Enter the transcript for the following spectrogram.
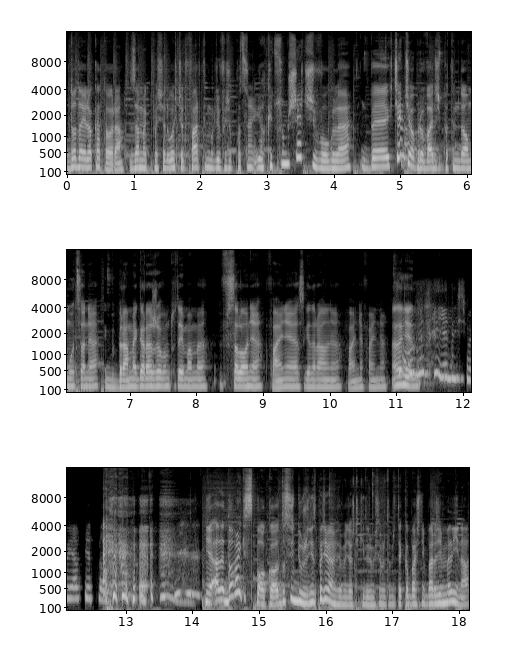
Dodaj lokatora. Zamek posiadłości otwarty, możliwość opłacenia. Jakie tu są rzeczy w ogóle? Jakby chciałem cię oprowadzić po tym domu, co nie? Jakby bramę garażową tutaj mamy w salonie. Fajnie jest generalnie. Fajnie, fajnie. Ale nie, Jedliśmy, ja pierdolę. nie, ale domek jest spoko, dosyć duży, nie spodziewałem się, że będzie aż taki duży, myślałem, że to będzie taka właśnie bardziej melina.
